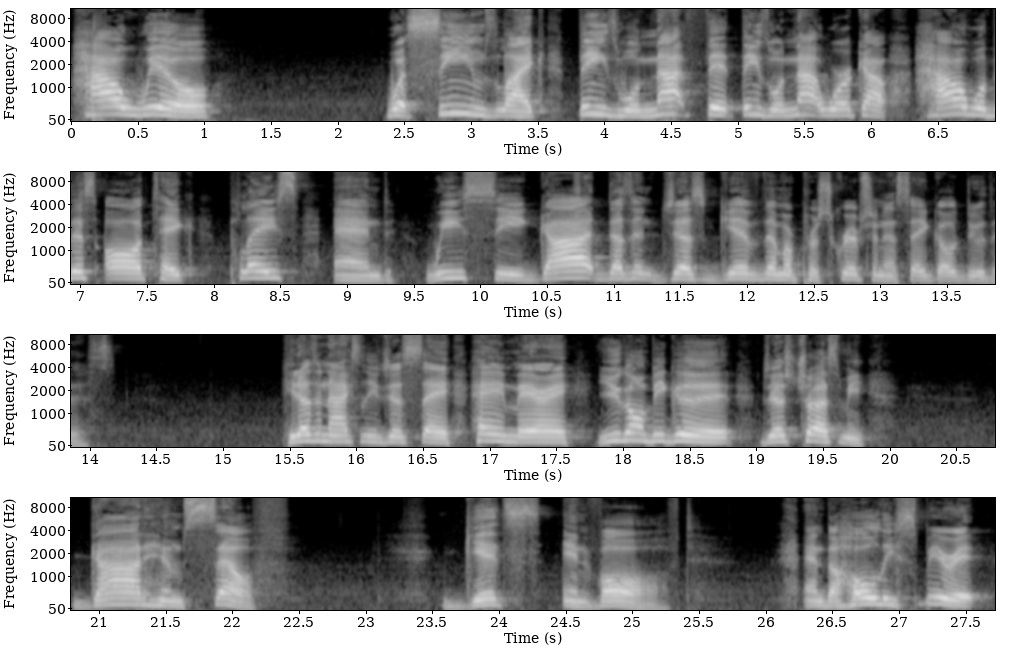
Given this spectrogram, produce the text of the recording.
How will what seems like things will not fit, things will not work out, how will this all take place? And we see God doesn't just give them a prescription and say, go do this. He doesn't actually just say, hey, Mary, you're going to be good. Just trust me. God Himself gets involved, and the Holy Spirit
